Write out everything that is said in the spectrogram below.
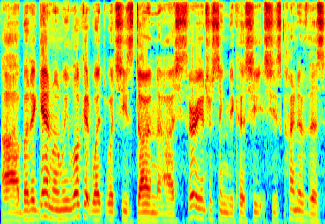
Uh, but again, when we look at what, what she's done, uh, she's very interesting because she, she's kind of this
